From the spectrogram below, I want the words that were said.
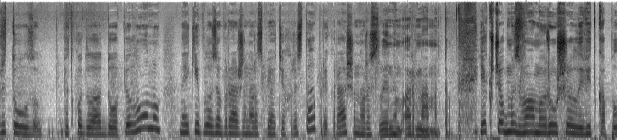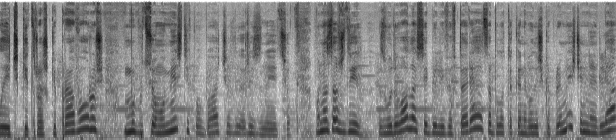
притул підходила до пілону, на якій було зображено розп'яття Христа, прикрашено рослинним орнаментом. Якщо б ми з вами рушили від каплички трошки праворуч, ми у цьому місті побачили різницю. Вона завжди збудувалася біля вівтаря. Це було таке невеличке приміщення для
